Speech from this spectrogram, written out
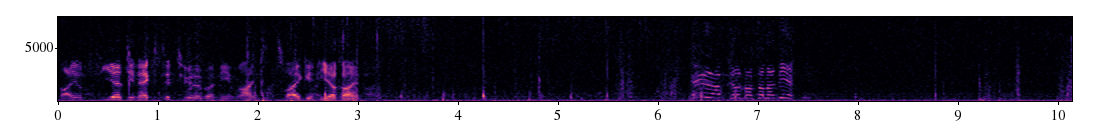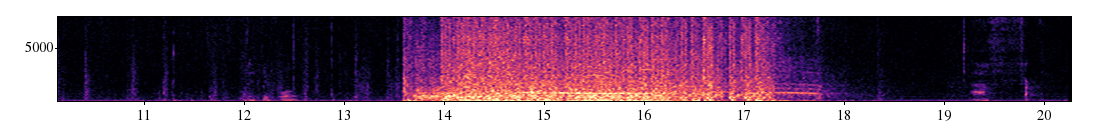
3 und 4 die nächste Tür übernehmen. 1 und 2 gehen hier rein. Ich geh vor. Ah, fuck.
